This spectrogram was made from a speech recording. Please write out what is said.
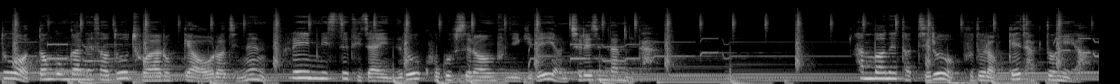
또 어떤 공간에서도 조화롭게 어우러지는 프레임리스 디자인으로 고급스러운 분위기를 연출해준답니다. 한 번의 터치로 부드럽게 작동해요.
